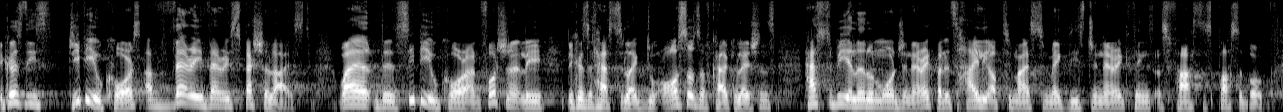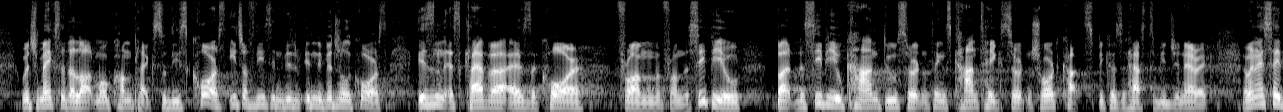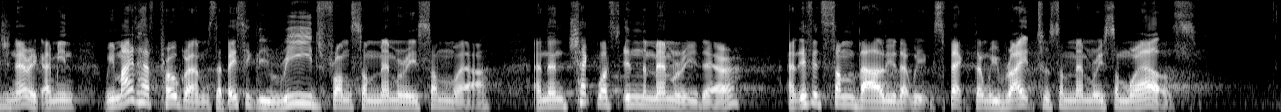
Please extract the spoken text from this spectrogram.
because these GPU cores are very, very specialized. While the CPU core, unfortunately, because it has to like do all sorts of calculations, has to be a little more generic, but it's highly optimized to make these generic things as fast as possible, which makes it a lot more complex. So these cores, each of these individual cores, isn't as clever as the core from, from the CPU, but the CPU can't do certain things, can't take certain shortcuts because it has to be generic. And when I say generic, I mean we might have programs that basically read from some memory somewhere and then check what's in the memory there. And if it's some value that we expect, then we write to some memory somewhere else.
